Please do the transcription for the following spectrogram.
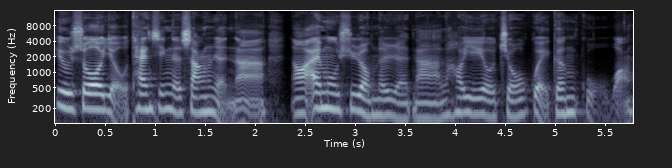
譬如说有贪心的商人啊，然后爱慕虚荣的人啊，然后也有酒鬼跟国王。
